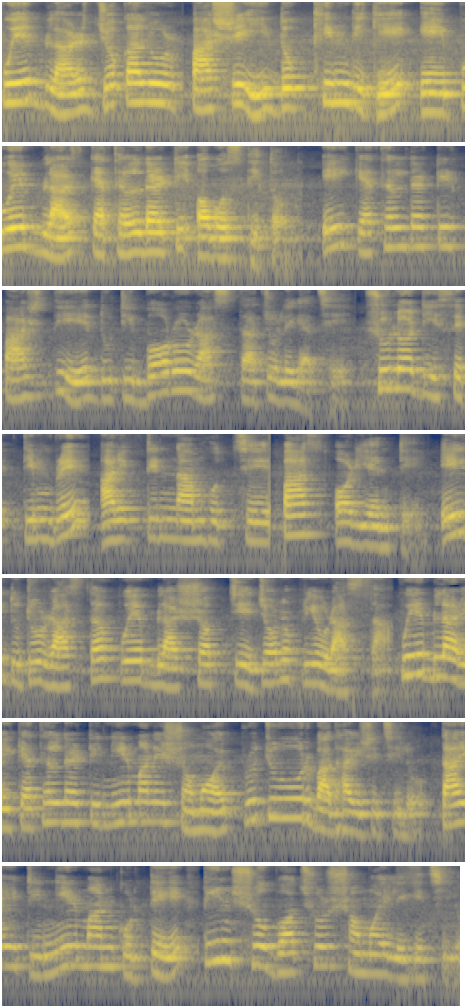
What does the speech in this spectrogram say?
পুয়েবলার জোকালোর পাশেই দক্ষিণ দিকে এই পুয়েবলার ক্যাথেলডারটি অবস্থিত। এই ক্যাথেলডারটির পাশ দিয়ে দুটি বড় রাস্তা চলে গেছে। ষোলো ডি সেপ্টেম্বরে আরেকটির নাম হচ্ছে পাস অরিয়েন্টে। এই দুটো রাস্তা পুয়েবলার সবচেয়ে জনপ্রিয় রাস্তা। পুয়েবলার এই ক্যাথেড্রালটি নির্মাণের সময় প্রচুর বাধা এসেছিল। তাই এটি নির্মাণ করতে তিনশো বছর সময় লেগেছিল।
